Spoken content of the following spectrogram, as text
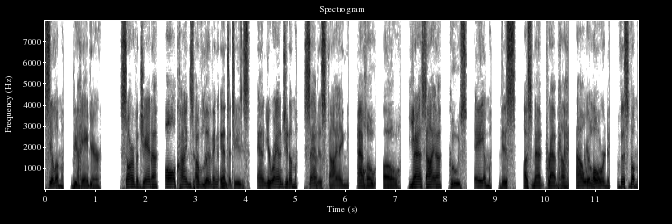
Silam, behavior. Sarvajana, all kinds of living entities, and Uranjanam, satisfying, Aho, O, Yasaya, whose, Am, this, Asmat Prabha, our Lord, Visvam,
